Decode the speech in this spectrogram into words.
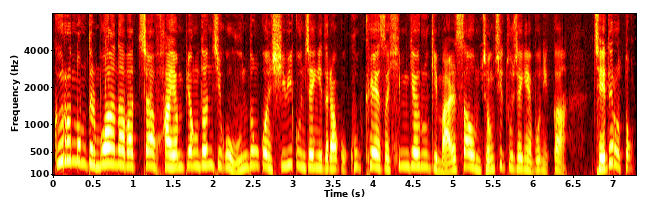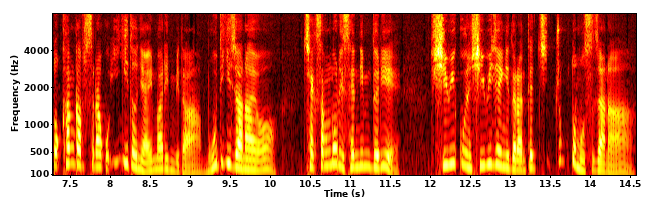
그런 놈들 모아놔봤자 화염병 던지고 운동권 시위군쟁이들하고 국회에서 힘겨루기 말싸움 정치투쟁 해보니까 제대로 똑똑한 값을 하고 이기더냐 이 말입니다. 못 이기잖아요. 책상머리 새님들이 시위꾼 시위쟁이들한테 쪽도 못 쓰잖아.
